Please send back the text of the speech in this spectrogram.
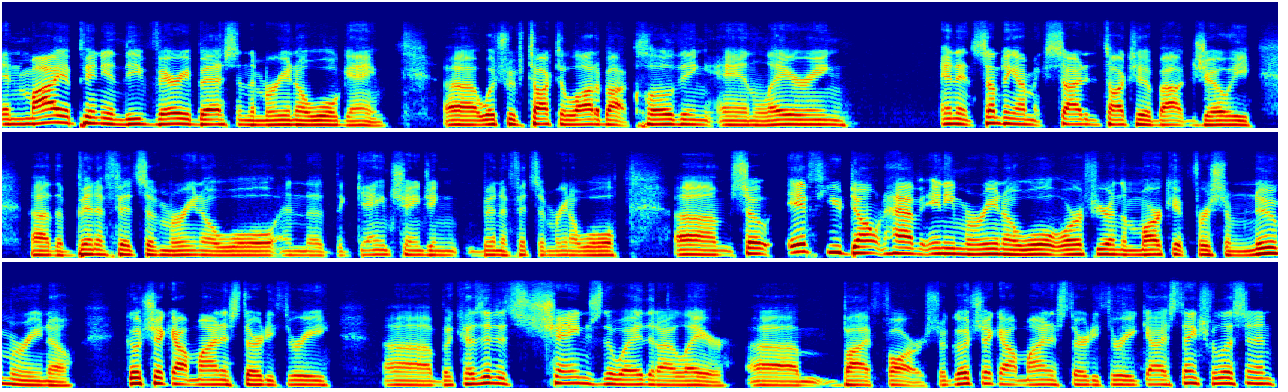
in my opinion, the very best in the merino wool game, uh, which we've talked a lot about clothing and layering. And it's something I'm excited to talk to you about, Joey, uh, the benefits of merino wool and the, the game changing benefits of merino wool. Um, so, if you don't have any merino wool or if you're in the market for some new merino, go check out minus 33 uh, because it has changed the way that I layer um, by far. So go check out minus 33. Guys, thanks for listening.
